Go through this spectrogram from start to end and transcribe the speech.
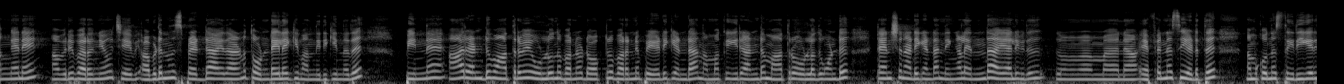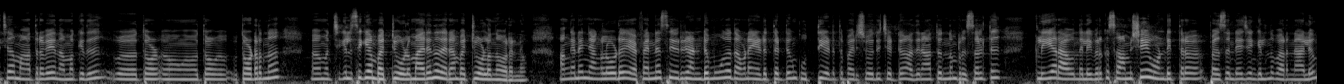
അങ്ങനെ അവർ പറഞ്ഞു ചെവി അവിടെ നിന്ന് സ്പ്രെഡ് ആയതാണ് തൊണ്ടയിലേക്ക് വന്നിരിക്കുന്നത്. പിന്നെ ആ രണ്ട് മാത്രമേ ഉള്ളൂ എന്ന് പറഞ്ഞു. ഡോക്ടർ പറഞ്ഞു പേടിക്കേണ്ട നമുക്ക് ഈ രണ്ട് മാത്രം ഉള്ളതുകൊണ്ട് ടെൻഷൻ അടിക്കേണ്ട. നിങ്ങൾ എന്തായാലും ഇത് എഫ് എൻ എസ് സി എടുത്ത് നമുക്കൊന്ന് സ്ഥിരീകരിച്ചാൽ മാത്രമേ നമുക്കിത് തുടർന്ന് ചികിത്സിക്കാൻ പറ്റുള്ളൂ മരുന്ന് തരാൻ പറ്റുള്ളൂ എന്ന് പറഞ്ഞു. അങ്ങനെ ഞങ്ങളോട് എഫ് എൻ എസ് സി ഒരു രണ്ട് മൂന്ന് തവണ എടുത്തിട്ടും കുത്തിയെടുത്ത് പരിശോധിച്ചിട്ടും അതിനകത്തൊന്നും റിസൾട്ട് ക്ലിയർ ആവുന്നില്ല. ഇവർക്ക് സംശയമുണ്ട് ഇത്ര പെർസെന്റേജ് എങ്കിലും എന്ന് പറഞ്ഞാലും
